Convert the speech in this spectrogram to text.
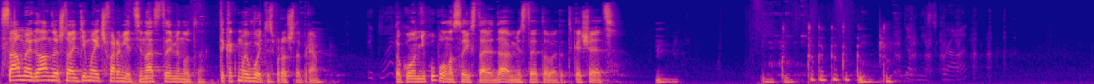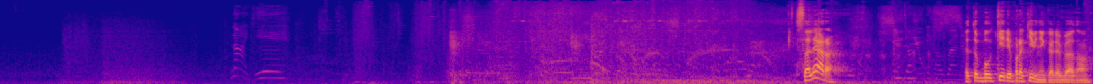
Самое главное, что антимейдж фармит. 17 минута. Это как мой войт из прошлого прям. Только он не купол на своих ставит, да, вместо этого этот качается. Соляра. Это был керри противника, ребята.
